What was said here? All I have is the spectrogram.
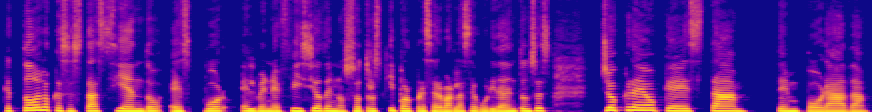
que todo lo que se está haciendo es por el beneficio de nosotros y por preservar la seguridad. Entonces, yo creo que esta temporada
